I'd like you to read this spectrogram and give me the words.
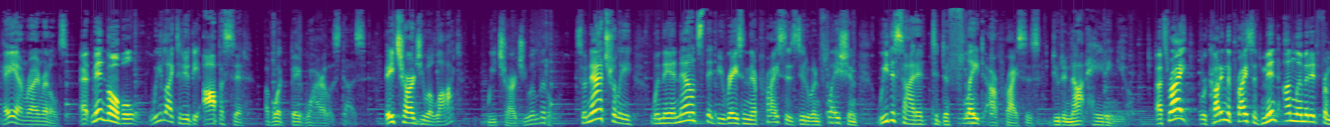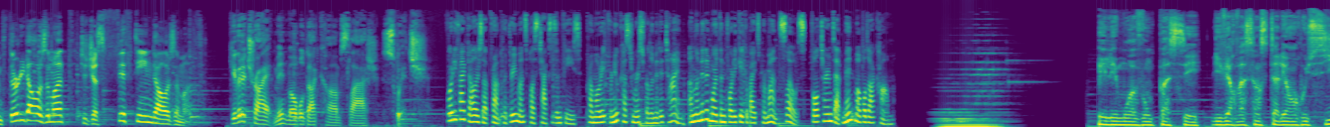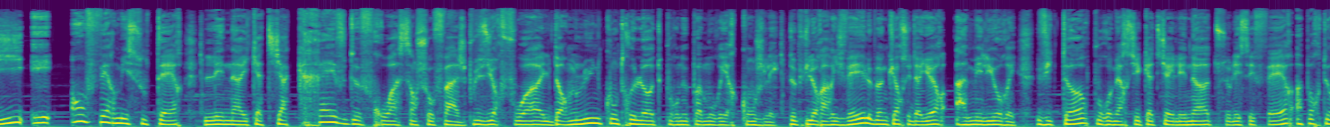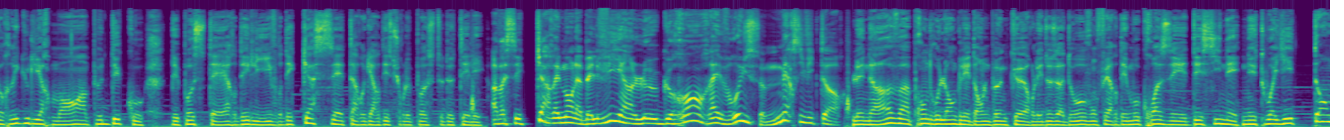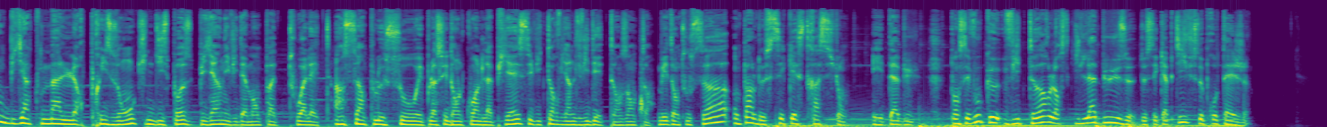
Hey, I'm Ryan Reynolds. At Mint Mobile, we like to do the opposite of what Big Wireless does. They charge you a lot, we charge you a little. So naturally, when they announced they'd be raising their prices due to inflation, we decided to deflate our prices due to not hating you. That's right. We're cutting the price of Mint Unlimited from $30 a month to just $15 a month. Give it a try at mintmobile.com slash switch. $45 upfront for three months plus taxes and fees. Promote for new customers for limited time. Unlimited more than 40 gigabytes per month. Slows. Full terms at mintmobile.com. Et les mois vont passer. L'hiver va s'installer en Russie et Enfermées sous terre, Lena et Katia crèvent de froid sans chauffage. Plusieurs fois, elles dorment l'une contre l'autre pour ne pas mourir congelées. Depuis leur arrivée, le bunker s'est d'ailleurs amélioré. Victor, pour remercier Katia et Lena de se laisser faire, apporte régulièrement un peu d'écho, des posters, des livres, des cassettes à regarder sur le poste de télé. Ah bah c'est carrément la belle vie, hein, le grand rêve russe. Merci Victor. Lena va apprendre l'anglais dans le bunker. Les deux ados vont faire des mots croisés, dessiner, nettoyer tant bien que mal leur prison qui ne dispose bien évidemment pas de toilette. Un simple seau est placé dans le coin de la pièce et Victor vient le vider de temps en temps. Mais dans tout ça, on parle de séquestration et d'abus. Pensez-vous que Victor, lorsqu'il abuse de ses captifs, se protège?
